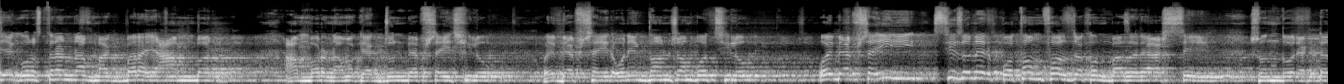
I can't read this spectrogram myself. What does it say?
যে গোরস্থানের নাম মাকবারায় আম্বার। আম্বর নামক একজন ব্যবসায়ী ছিল। ওই ব্যবসায়ীর অনেক ধন সম্পদ ছিল। ওই ব্যবসায়ী সিজনের প্রথম ফল যখন বাজারে আসছে, সুন্দর একটা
